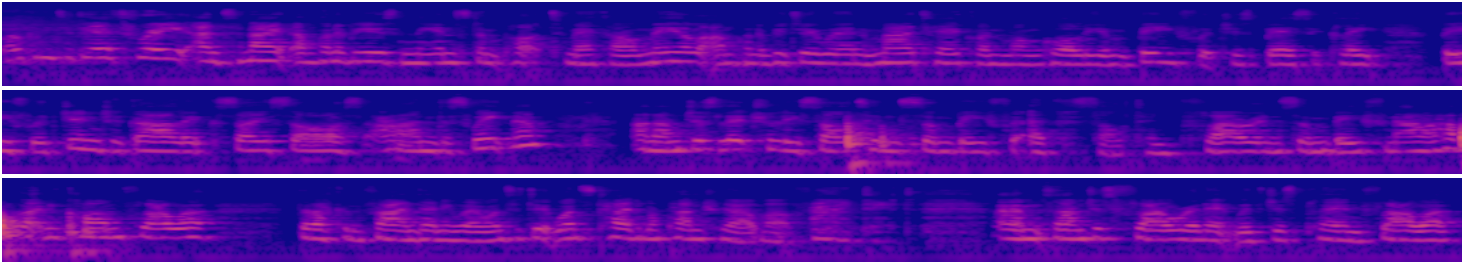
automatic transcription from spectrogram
Welcome to day three and tonight I'm going to be using the Instant Pot to make our meal. I'm going to be doing my take on Mongolian beef which is basically beef with ginger, garlic, soy sauce and a sweetener and I'm just literally salting some beef, uh, salting, flouring some beef now. I haven't got any corn flour that I can find anywhere. Once I do, once I tidy my pantry out, I might find it. Um, so I'm just flouring it with just plain flour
